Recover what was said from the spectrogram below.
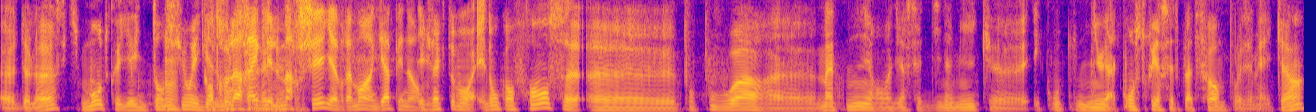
de l'heure, ce qui montre qu'il y a une tension également. Mmh. Entre la règle et le marché, il y a vraiment un gap énorme. Exactement. Et donc en France, euh, pour pouvoir euh, maintenir, on va dire, cette dynamique euh, et continuer à construire cette plateforme pour les Américains,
